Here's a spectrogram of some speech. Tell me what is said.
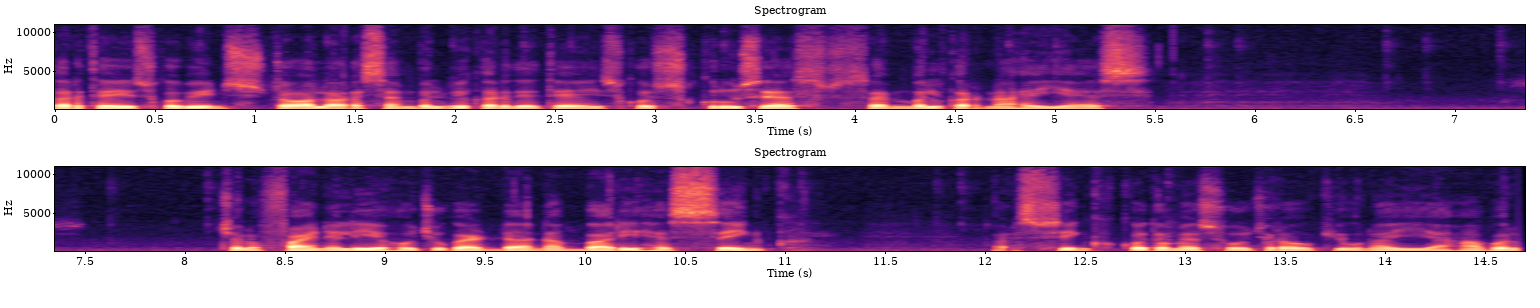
करते हैं, इसको भी इंस्टॉल और असेंबल भी कर देते हैं। इसको स्क्रू से असेंबल करना है यस चलो फाइनली ये हो चुका है डन अब बारी है सिंक और सिंक को तो मैं सोच रहा हूँ, क्यों ना यहाँ पर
